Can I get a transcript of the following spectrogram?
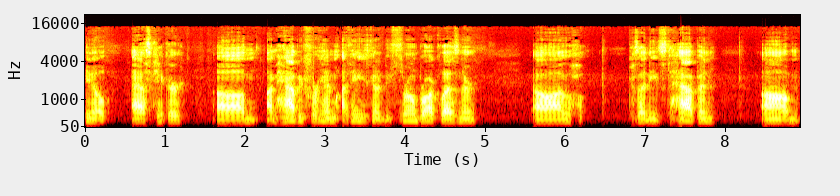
you know, ass kicker. Um, I'm happy for him. I think he's going to dethrone Brock Lesnar because uh, that needs to happen. Um,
